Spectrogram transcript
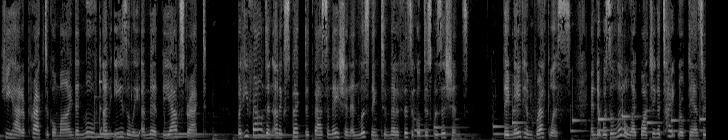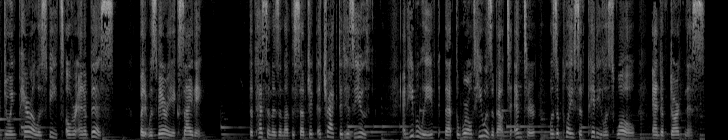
He had a practical mind and moved uneasily amid the abstract but he found an unexpected fascination in listening to metaphysical disquisitions. They made him breathless, and it was a little like watching a tightrope dancer doing perilous feats over an abyss, but it was very exciting. The pessimism of the subject attracted his youth, and he believed that the world he was about to enter was a place of pitiless woe and of darkness.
